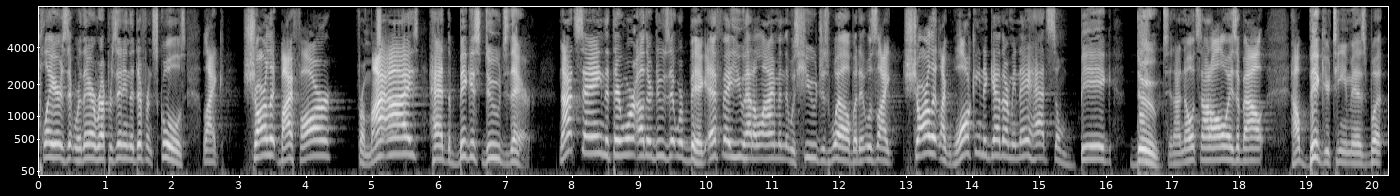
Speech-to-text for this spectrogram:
players that were there representing the different schools, like Charlotte by far from my eyes, had the biggest dudes there. Not saying that there weren't other dudes that were big. FAU had a lineman that was huge as well, but it was like Charlotte, like walking together. I mean, they had some big dudes. And I know it's not always about how big your team is, but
